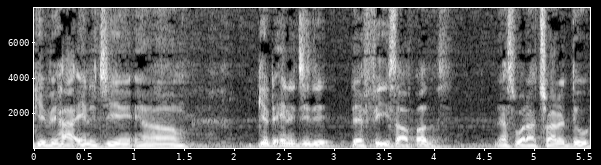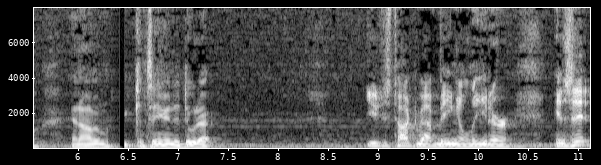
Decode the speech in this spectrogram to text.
give you high energy and um, give the energy that, that feeds off others. That's what I try to do, and I'm continuing to do that. You just talked about being a leader. Is it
